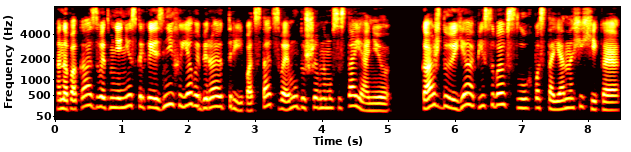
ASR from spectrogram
Она показывает мне несколько из них, и я выбираю три под стать своему душевному состоянию. Каждую я описываю вслух, постоянно хихикая.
